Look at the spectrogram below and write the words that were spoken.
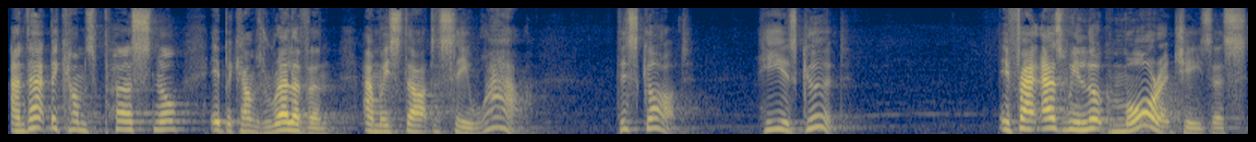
And that becomes personal, it becomes relevant, and we start to see wow, this God, He is good. In fact, as we look more at Jesus,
